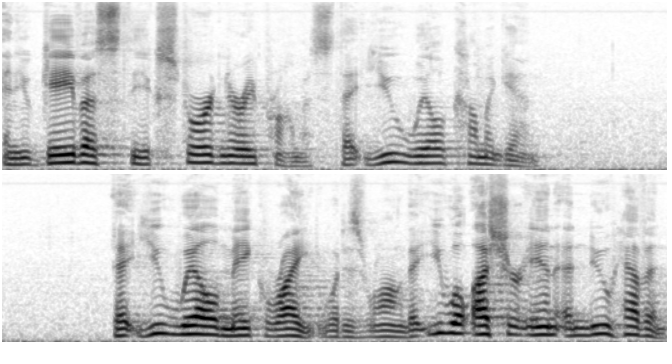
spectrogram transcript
and you gave us the extraordinary promise that you will come again, that you will make right what is wrong, that you will usher in a new heaven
